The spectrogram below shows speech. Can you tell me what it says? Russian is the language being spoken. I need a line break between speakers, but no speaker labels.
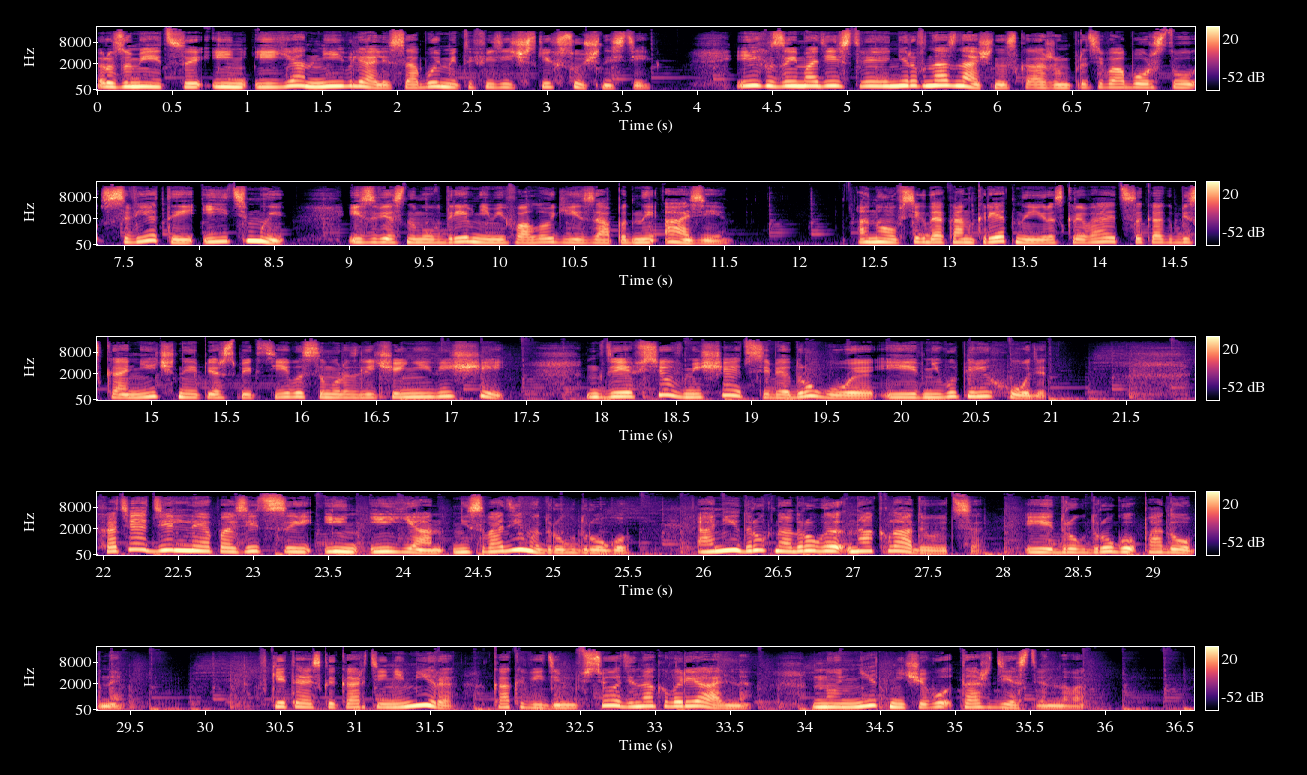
Разумеется, инь и ян не являли собой метафизических сущностей. Их взаимодействие неравнозначно, скажем, противоборству света и тьмы, известному в древней мифологии Западной Азии. Оно всегда конкретно и раскрывается как бесконечная перспектива саморазвлечения вещей, где все вмещает в себя другое и в него переходит. Хотя отдельные оппозиции инь и ян не сводимы друг к другу, они друг на друга накладываются и друг другу подобны. В китайской картине мира, как видим, все одинаково реально, но нет ничего тождественного.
